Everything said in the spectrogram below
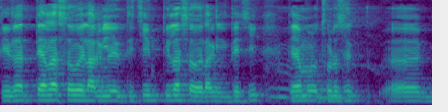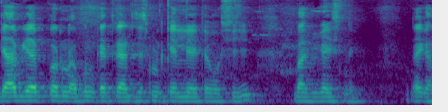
तिला त्याला सवय लागलेली तिची तिला सवय लागली त्याची. त्यामुळे थोडंसं गॅप गॅप करून आपण काहीतरी ॲडजस्टमेंट केली आहे त्या गोष्टीची. बाकी काहीच नाही. नाही का?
